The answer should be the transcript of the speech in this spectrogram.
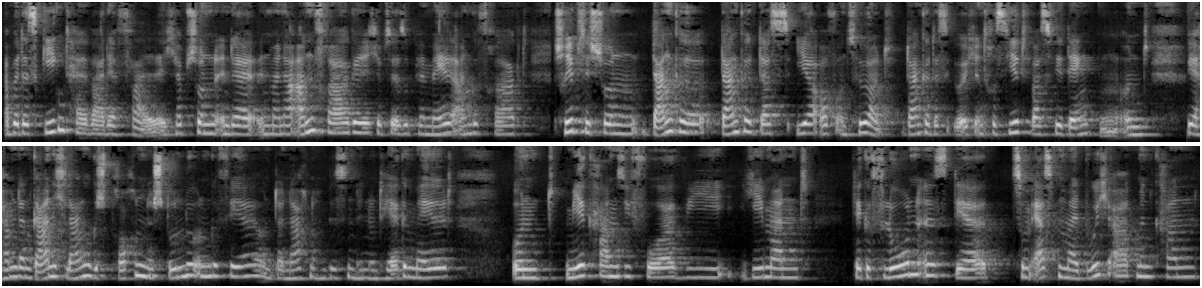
Aber das Gegenteil war der Fall. Ich habe schon in der in meiner Anfrage, ich habe sie also per Mail angefragt, schrieb sie schon: Danke, danke, dass ihr auf uns hört. Danke, dass ihr euch interessiert, was wir denken. Und wir haben dann gar nicht lange gesprochen, eine Stunde ungefähr, und danach noch ein bisschen hin und her gemailt. Und mir kam sie vor wie jemand, der geflohen ist, der zum ersten Mal durchatmen kann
